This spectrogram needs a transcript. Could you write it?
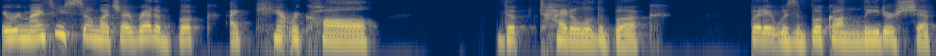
it reminds me so much. I read a book, I can't recall the title of the book, but it was a book on leadership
